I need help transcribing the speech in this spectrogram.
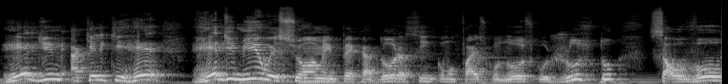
redime, aquele que re, redimiu esse homem pecador, assim como faz conosco. O justo salvou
